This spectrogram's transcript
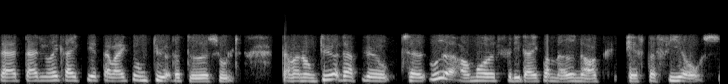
der, der er det jo ikke rigtigt, at der var ikke nogen dyr, der døde af sult. Der var nogle dyr, der blev taget ud af området, fordi der ikke var mad nok efter fire års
